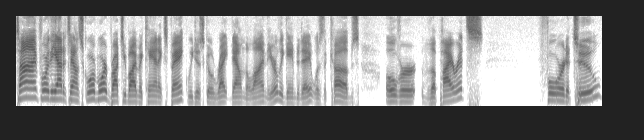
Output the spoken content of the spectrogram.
Time for the out of town scoreboard brought to you by Mechanics Bank. We just go right down the line. The early game today was the Cubs over the Pirates, four to two.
